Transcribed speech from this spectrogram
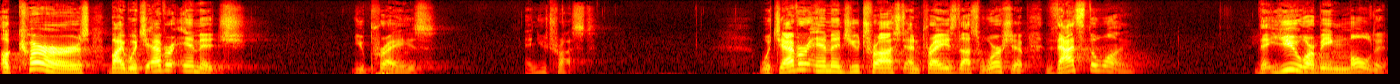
occurs by whichever image you praise and you trust. Whichever image you trust and praise, thus worship, that's the one that you are being molded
